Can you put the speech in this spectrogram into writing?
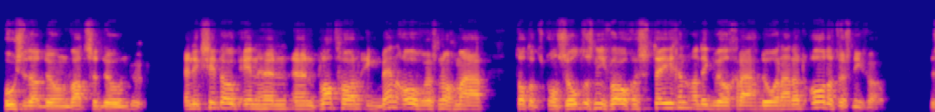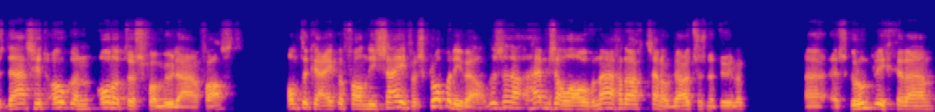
hoe ze dat doen, wat ze doen. Hm. En ik zit ook in hun, hun platform. Ik ben overigens nog maar tot het consultantsniveau gestegen, want ik wil graag door naar het auditorsniveau. Dus daar zit ook een auditorsformule aan vast. Om te kijken van die cijfers, kloppen die wel? Dus daar hebben ze al over nagedacht. Het zijn ook Duitsers natuurlijk. Uh, is Groenlicht gedaan.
